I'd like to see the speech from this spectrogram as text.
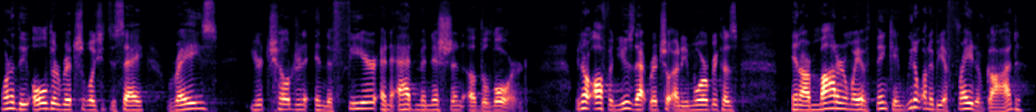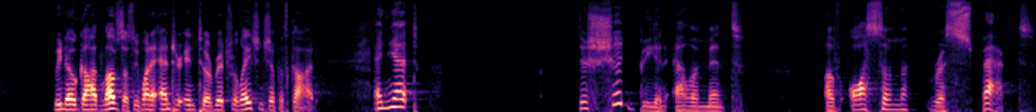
one of the older rituals used to say, raise your children in the fear and admonition of the Lord. We don't often use that ritual anymore because in our modern way of thinking, we don't want to be afraid of God. We know God loves us. We want to enter into a rich relationship with God. And yet, there should be an element of awesome respect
